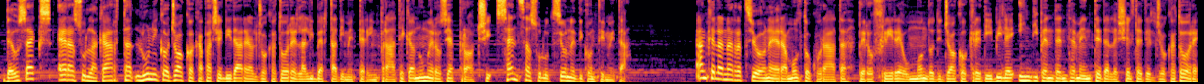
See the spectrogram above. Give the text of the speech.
Deus Ex era sulla carta l'unico gioco capace di dare al giocatore la libertà di mettere in pratica numerosi approcci senza soluzione di continuità. Anche la narrazione era molto curata per offrire un mondo di gioco credibile indipendentemente dalle scelte del giocatore,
